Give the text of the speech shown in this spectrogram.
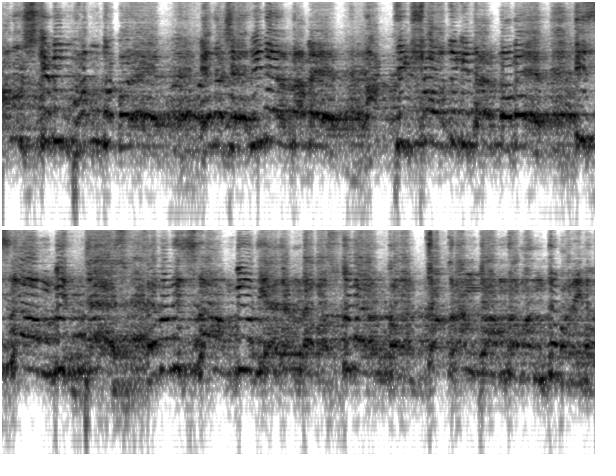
মানুষকে বিভ্রান্ত করে, এদেশে ঋণের নামে, আর্থিক সহযোগিতার নামে ইসলাম বিদ্বেষ এবং ইসলাম বিরোধী এজেন্ডা বাস্তবায়ন করার চক্রান্ত আমরা মানতে পারি না।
